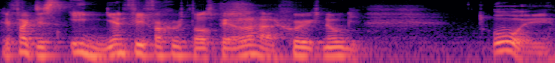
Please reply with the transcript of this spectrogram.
Det är faktiskt ingen Fifa 17-spelare här, sjukt nog. Oj!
